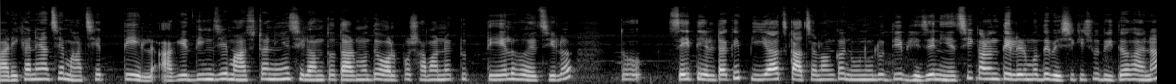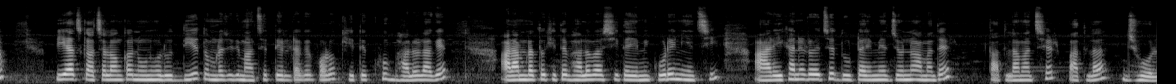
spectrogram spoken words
আর এখানে আছে মাছের তেল। আগের দিন যে মাছটা নিয়েছিলাম, তো তার মধ্যে অল্প সামান্য একটু তেল হয়েছিল। তো সেই তেলটাকে পেঁয়াজ, কাঁচা লঙ্কা, নুন, হলুদ দিয়ে ভেজে নিয়েছি, কারণ তেলের মধ্যে বেশি কিছু দিতে হয় না। পেঁয়াজ, কাঁচা লঙ্কা, নুন, হলুদ দিয়ে তোমরা যদি মাছের তেলটাকে করো, খেতে খুব ভালো লাগে। আর আমরা তো খেতে ভালোবাসি, তাই আমি করে নিয়েছি। আর এখানে রয়েছে দু টাইমের জন্য আমাদের কাতলা মাছের পাতলা ঝোল।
